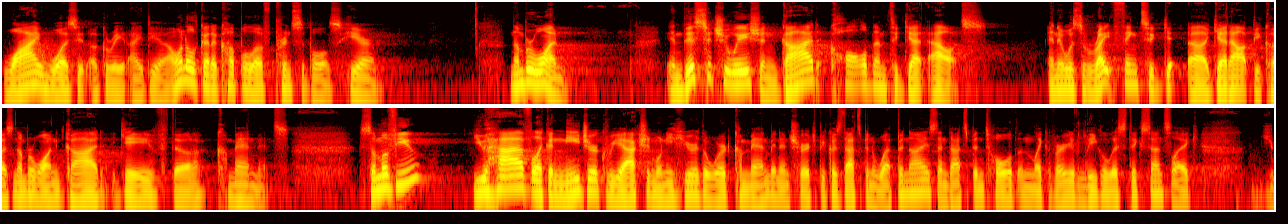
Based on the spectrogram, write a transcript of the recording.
why was it a great idea? I want to look at a couple of principles here. Number one, in this situation, God called them to get out. And it was the right thing to get, uh, get out because, number one, God gave the commandments. Some of you, you have like a knee jerk reaction when you hear the word commandment in church because that's been weaponized and that's been told in like a very legalistic sense like you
